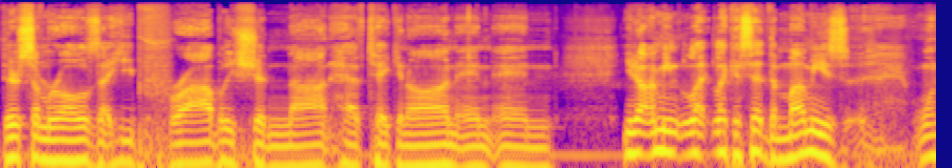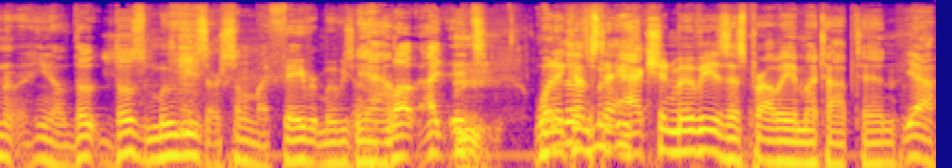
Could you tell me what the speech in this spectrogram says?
there's some roles that he probably should not have taken on, and and you know, I mean, like like I said, the Mummies, one of- you know, th- those movies are some of my favorite movies. I Yeah. love. I, it's when it comes movies- to action movies, that's probably in my top ten. Yeah,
